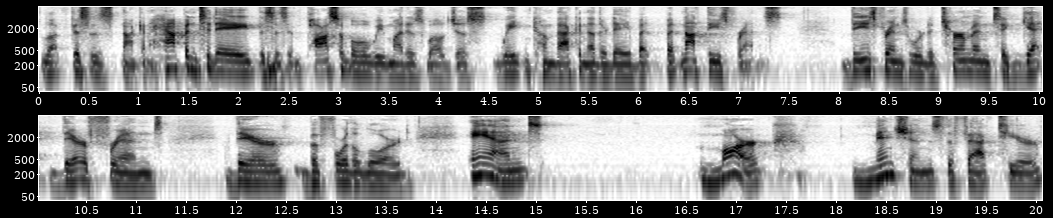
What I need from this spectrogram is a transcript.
look, this is not going to happen today. This is impossible. We might as well just wait and come back another day. But, but not these friends. These friends were determined to get their friend there before the Lord. And Mark mentions the fact here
